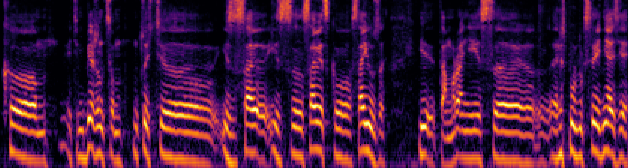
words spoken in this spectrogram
к этим беженцам, ну, то есть э, из, из Советского Союза, и там ранее из э, Республик Средней Азии,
